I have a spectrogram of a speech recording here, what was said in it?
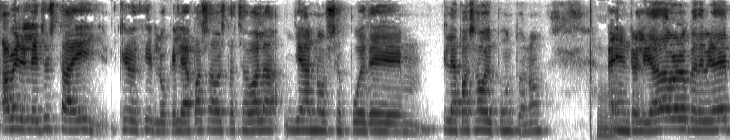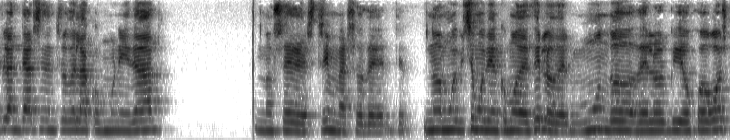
A ver, el hecho está ahí. Quiero decir, lo que le ha pasado a esta chavala ya no se puede. Le ha pasado el punto, ¿no? Hmm. En realidad, ahora lo que debería de plantearse dentro de la comunidad, no sé, de streamers o de. no muy, sé muy bien cómo decirlo, del mundo de los videojuegos,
